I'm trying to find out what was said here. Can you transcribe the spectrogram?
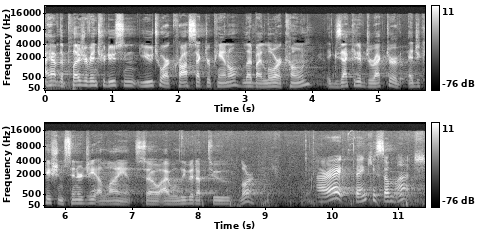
I have the pleasure of introducing you to our cross-sector panel led by Laura Kohn, Executive Director of Education Synergy Alliance. So I will leave it up to Laura. All right, thank you so much.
